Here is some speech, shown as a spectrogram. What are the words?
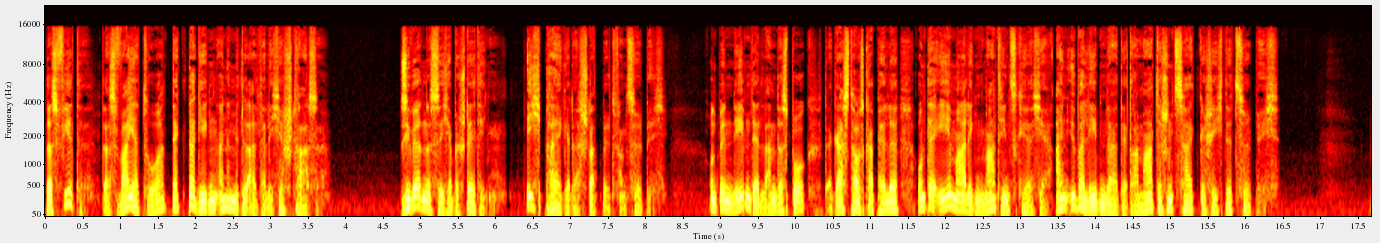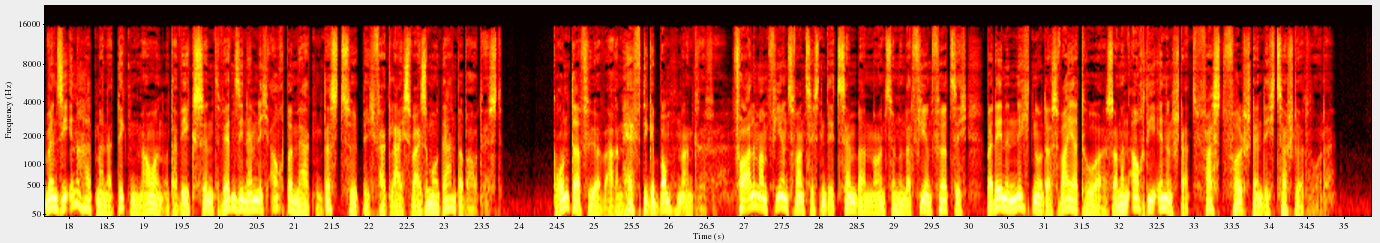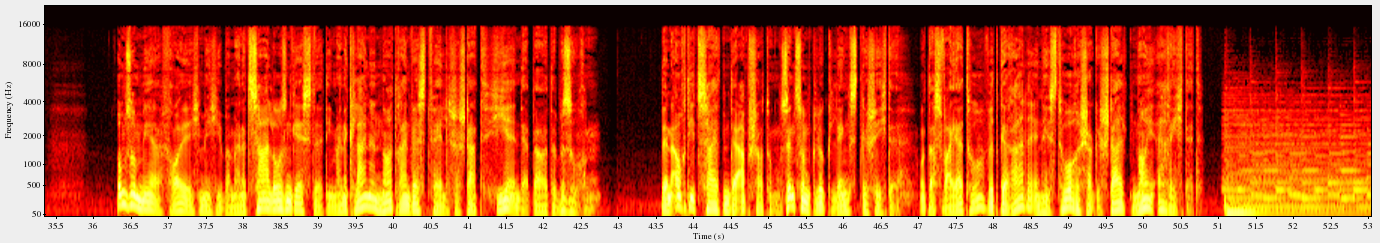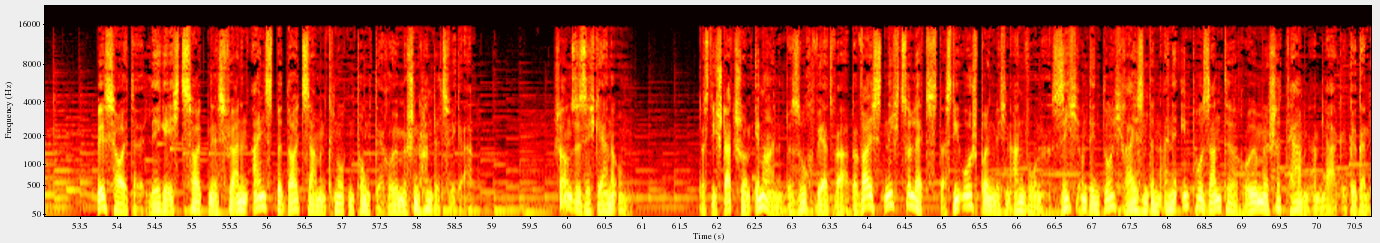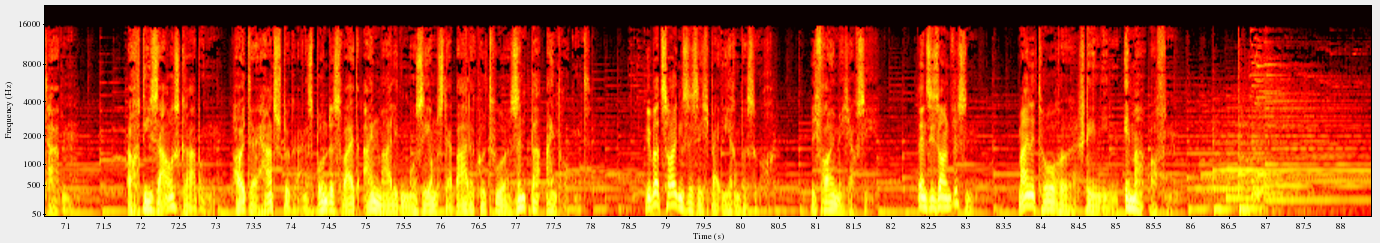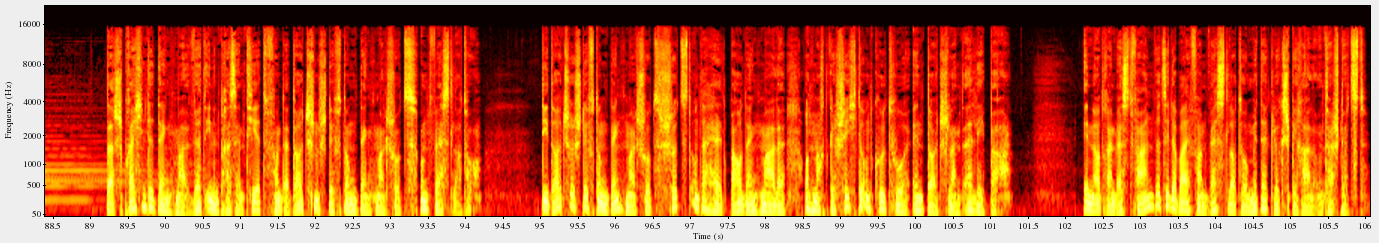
Das vierte, das Weihertor, deckt dagegen eine mittelalterliche Straße. Sie werden es sicher bestätigen. Ich präge das Stadtbild von Zülpich und bin neben der Landesburg, der Gasthauskapelle und der ehemaligen Martinskirche ein Überlebender der dramatischen Zeitgeschichte Zülpichs. Wenn Sie innerhalb meiner dicken Mauern unterwegs sind, werden Sie nämlich auch bemerken, dass Zülpich vergleichsweise modern bebaut ist. Grund dafür waren heftige Bombenangriffe, vor allem am 24. Dezember 1944, bei denen nicht nur das Weihertor, sondern auch die Innenstadt fast vollständig zerstört wurde. Umso mehr freue ich mich über meine zahllosen Gäste, die meine kleine nordrhein-westfälische Stadt hier in der Börde besuchen. Denn auch die Zeiten der Abschottung sind zum Glück längst Geschichte und das Weihertor wird gerade in historischer Gestalt neu errichtet. Bis heute lege ich Zeugnis für einen einst bedeutsamen Knotenpunkt der römischen Handelswege ab. Schauen Sie sich gerne um. Dass die Stadt schon immer einen Besuch wert war, beweist nicht zuletzt, dass die ursprünglichen Anwohner sich und den Durchreisenden eine imposante römische Thermenanlage gegönnt haben. Auch diese Ausgrabungen, heute Herzstück eines bundesweit einmaligen Museums der Badekultur, sind beeindruckend. Überzeugen Sie sich bei Ihrem Besuch. Ich freue mich auf Sie. Denn Sie sollen wissen, meine Tore stehen Ihnen immer offen. Das sprechende Denkmal wird Ihnen präsentiert von der Deutschen Stiftung Denkmalschutz und Westlotto. Die Deutsche Stiftung Denkmalschutz schützt und erhält Baudenkmale und macht Geschichte und Kultur in Deutschland erlebbar. In Nordrhein-Westfalen wird sie dabei von Westlotto mit der Glücksspirale unterstützt.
